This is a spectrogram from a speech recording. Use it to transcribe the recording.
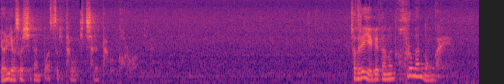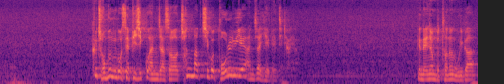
16시간 버스를 타고 기차를 타고 걸어옵니다. 저들의 예배당은 허름한 농가예요. 그 좁은 곳에 비집고 앉아서 천막 치고 돌 위에 앉아 예배 드려요. 내년부터는 우리가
